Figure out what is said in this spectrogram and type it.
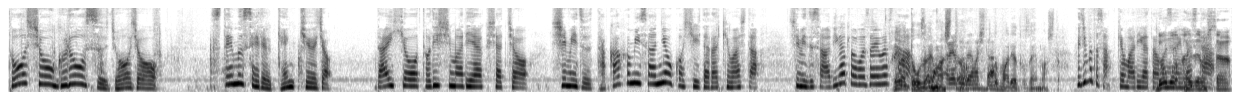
東証グロース上場ステムセル研究所代表取締役社長清水貴文さんにお越しいただきました。清水さんありがとうございました。ありがとうございました。どうもありがとうございました。藤本さん今日もありがとうございました。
